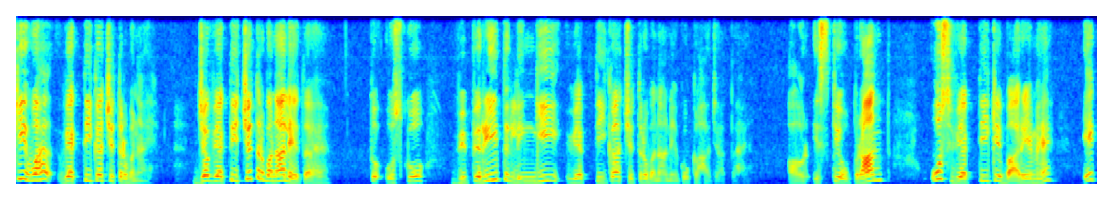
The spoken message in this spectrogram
कि वह व्यक्ति का चित्र बनाए। जब व्यक्ति चित्र बना लेता है तो उसको विपरीत लिंगी व्यक्ति का चित्र बनाने को कहा जाता है। और इसके उपरांत उस व्यक्ति के बारे में एक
